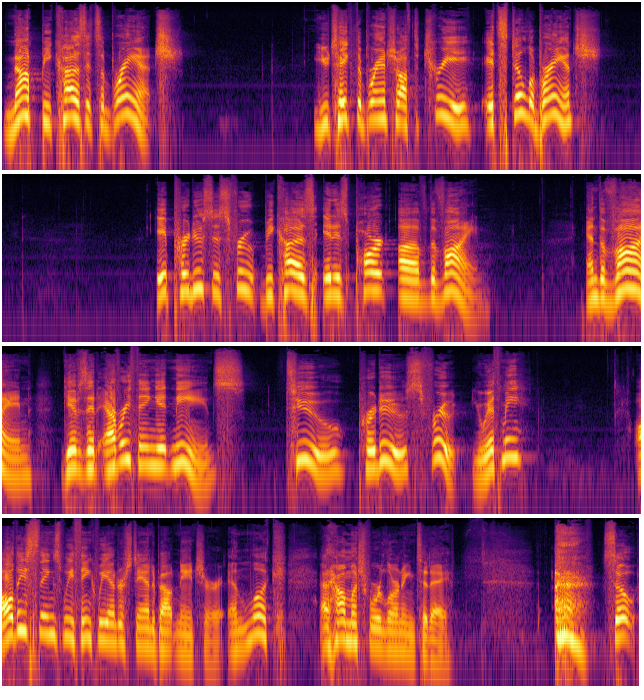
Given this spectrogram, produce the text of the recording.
not because it's a branch. You take the branch off the tree, it's still a branch. It produces fruit because it is part of the vine. And the vine gives it everything it needs to produce fruit. You with me? All these things we think we understand about nature, and look at how much we're learning today. so,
